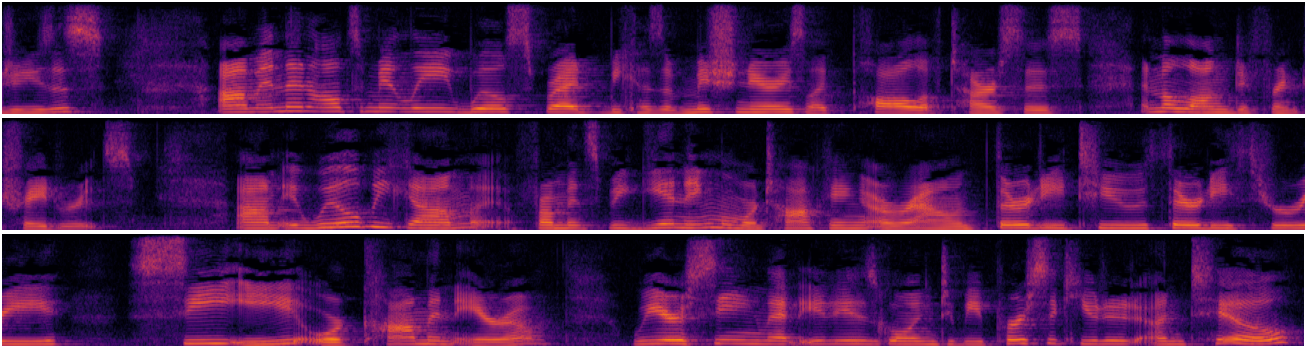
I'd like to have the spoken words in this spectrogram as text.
Jesus. Um, and then ultimately will spread because of missionaries like Paul of Tarsus and along different trade routes. Um, it will become, from its beginning, when we're talking around 32, 33 CE or Common Era, we are seeing that it is going to be persecuted until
